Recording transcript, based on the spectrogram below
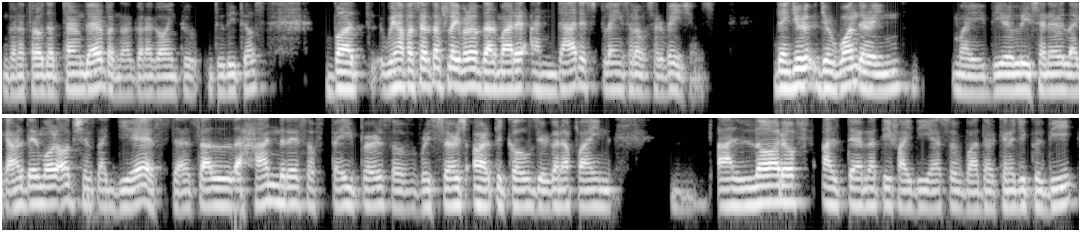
I'm gonna throw that term there, but not gonna go into, into details. But we have a certain flavor of dark matter, and that explains our observations. Then you're you're wondering, my dear listener, like, are there more options? Like, yes, there's a hundreds of papers of research articles. You're gonna find a lot of alternative ideas of what dark energy could be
